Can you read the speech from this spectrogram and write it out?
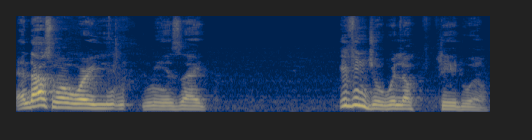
and that's one worry me is like, even Joe Willock played well.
